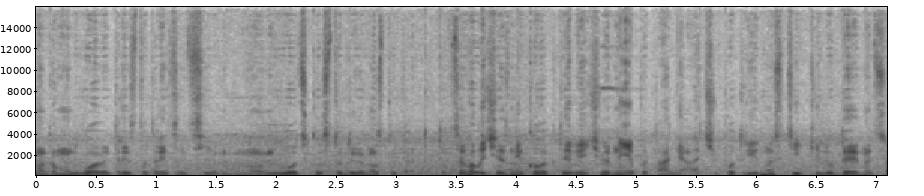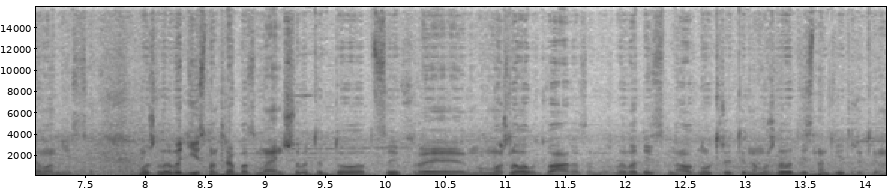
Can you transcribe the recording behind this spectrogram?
Ну, там, у Львові 337, ну, у Луцьку 195. Тобто це величезні колективи, і очевидно є питання, а чи потрібно стільки людей на цьому місці? Можливо, дійсно треба зменшувати до цифри, ну, можливо, в два рази, можливо, десь на одну третину, можливо, десь на дві третини.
